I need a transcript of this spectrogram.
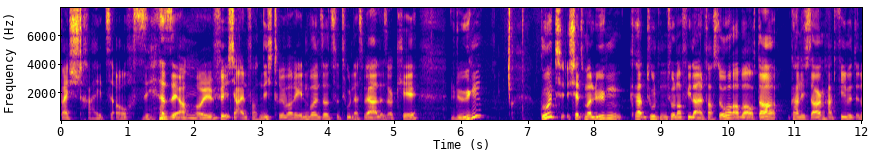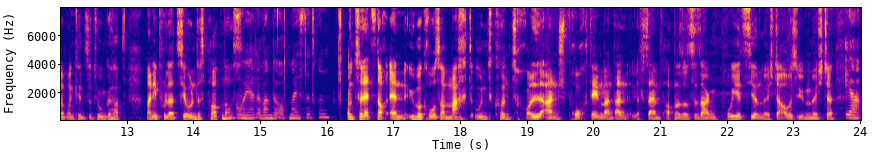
bei Streits auch sehr, sehr mhm. häufig. Einfach nicht drüber reden wollen, so zu tun, als wäre alles okay. Lügen, Gut, ich schätze mal, Lügen tun, tun auch viele einfach so, aber auch da kann ich sagen, hat viel mit innerem Kind zu tun gehabt. Manipulation des Partners. Oh ja, da waren wir auch Meister drin. Und zuletzt noch ein übergroßer Macht- und Kontrollanspruch, den man dann auf seinen Partner sozusagen projizieren möchte, ausüben möchte. Ja.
